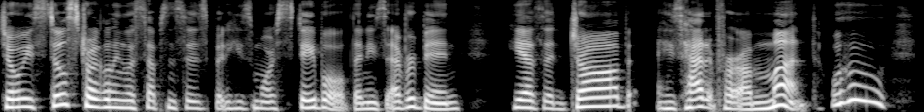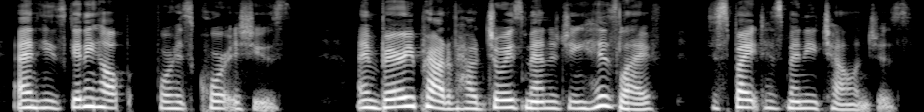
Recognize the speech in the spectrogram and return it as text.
Joey's still struggling with substances, but he's more stable than he's ever been he has a job, he's had it for a month, woohoo, and he's getting help for his core issues. I'm very proud of how Joey's managing his life despite his many challenges.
